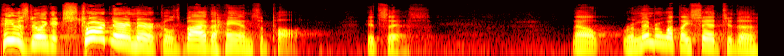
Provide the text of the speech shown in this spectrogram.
He was doing extraordinary miracles by the hands of Paul, it says. Now, remember what they said to the,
